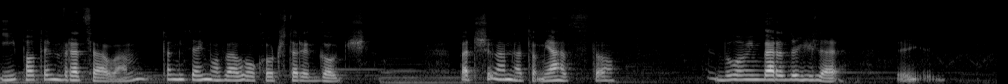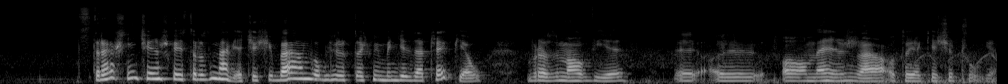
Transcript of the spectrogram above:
I potem wracałam. To mi zajmowało około 4 godzin. Patrzyłam na to miasto. Było mi bardzo źle. Strasznie ciężko jest rozmawiać. Ja się bałam w ogóle, że ktoś mi będzie zaczepiał w rozmowie y, y, o męża, o to, jak ja się czuję.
